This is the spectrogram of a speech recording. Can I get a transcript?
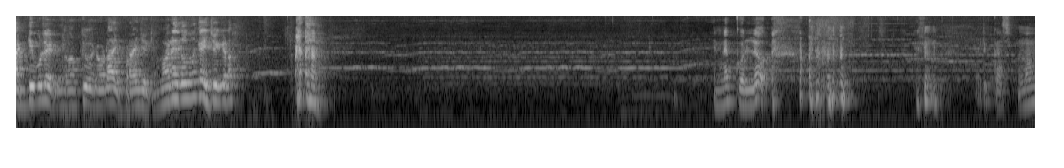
അടിപൊളിയായിട്ടുണ്ട്. നമുക്ക് ഇവനോട് അഭിപ്രായം ചോദിക്കാം. മോനെ ഇതൊന്നും കഴിച്ചു നോക്കണം എന്നെ കൊല്ലോ. ഒരു കഷ്ണം.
